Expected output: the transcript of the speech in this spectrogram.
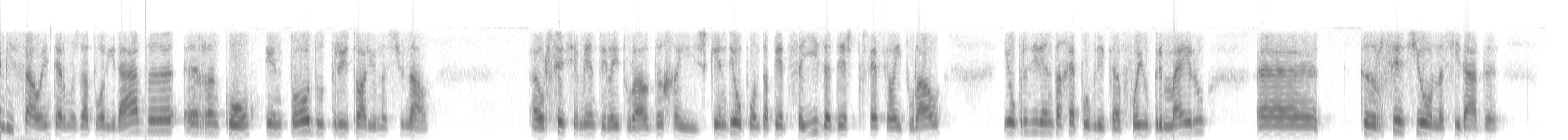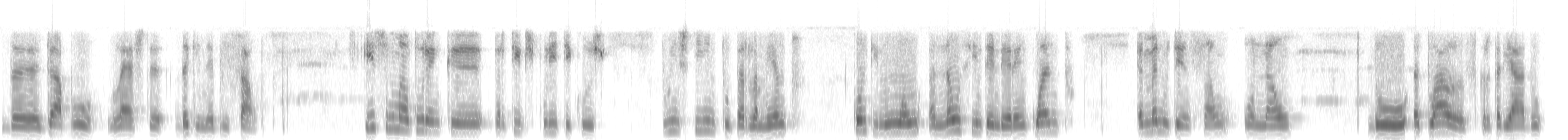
A ambição, em termos de atualidade, arrancou em todo o território nacional o recenseamento eleitoral de raiz. Quem deu o pontapé de saída deste processo eleitoral é o Presidente da República. Foi o primeiro uh, que recenseou na cidade de Gabo, leste da Guiné-Bissau. Isso numa altura em que partidos políticos do instinto parlamento continuam a não se entender enquanto a manutenção ou não do atual secretariado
